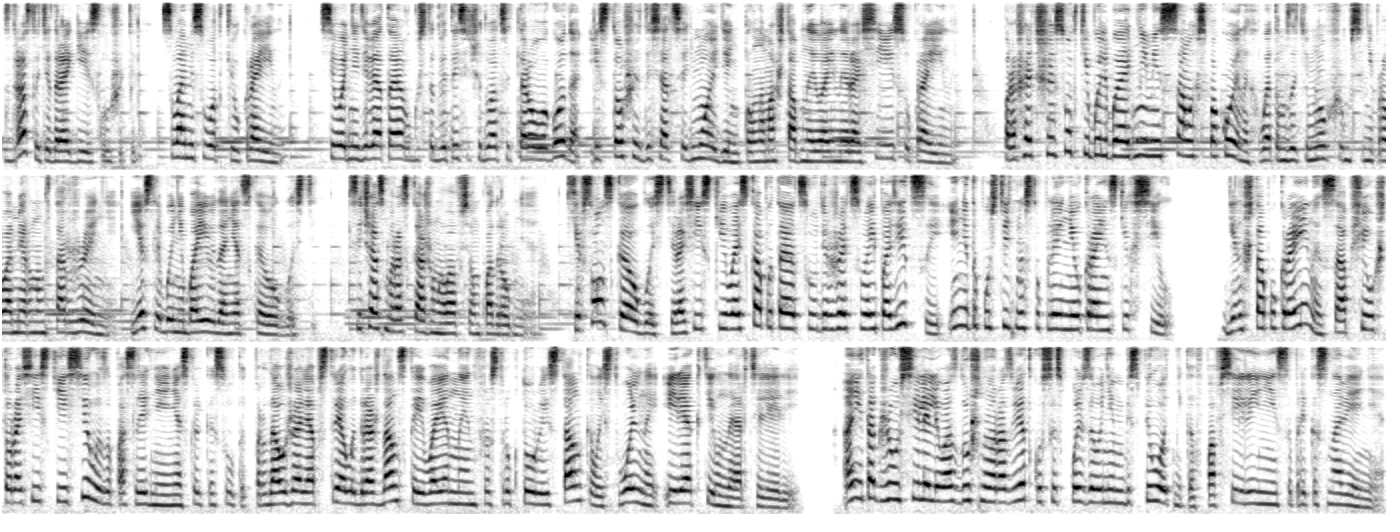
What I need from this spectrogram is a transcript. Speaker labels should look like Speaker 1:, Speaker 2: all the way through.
Speaker 1: Здравствуйте, дорогие слушатели! С вами «Сводки Украины». Сегодня 9 августа 2022 года и 167-й день полномасштабной войны России с Украиной. Прошедшие сутки были бы одними из самых спокойных в этом затемнувшемся неправомерном вторжении, если бы не бои в Донецкой области. Сейчас мы расскажем обо всем подробнее. В Херсонской области российские войска пытаются удержать свои позиции и не допустить наступления украинских сил. Генштаб Украины сообщил, что российские силы за последние несколько суток продолжали обстрелы гражданской и военной инфраструктуры из танковой, ствольной и реактивной артиллерии. Они также усилили воздушную разведку с использованием беспилотников по всей линии соприкосновения.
